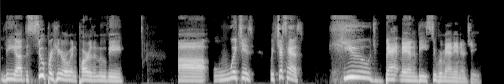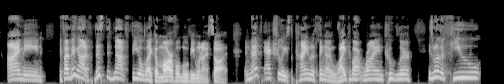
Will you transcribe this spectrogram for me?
the uh, the superheroine part of the movie, uh, which is which just has huge Batman v Superman energy. I mean, if I'm being honest, this did not feel like a Marvel movie when I saw it. And that actually is the kind of the thing I like about Ryan Coogler. He's one of the few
